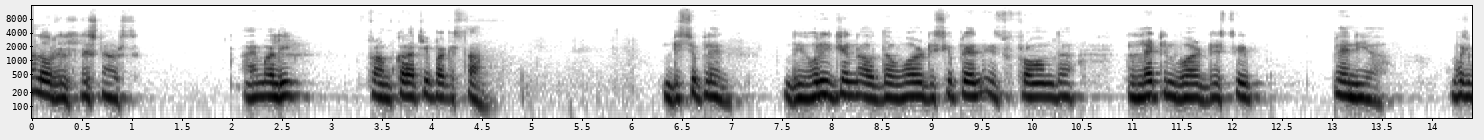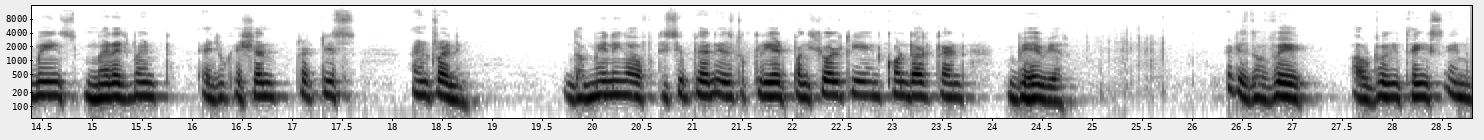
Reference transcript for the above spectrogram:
Hello listeners, I am Ali from Karachi, Pakistan. Discipline. The origin of the word discipline is from the Latin word disciplina, which means management, education, practice and training. The meaning of discipline is to create punctuality in conduct and behavior. It is the way of doing things in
